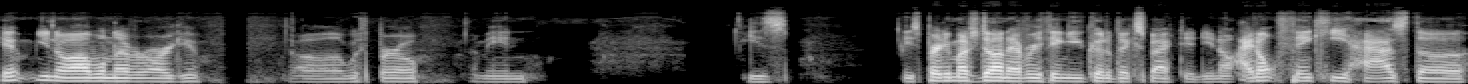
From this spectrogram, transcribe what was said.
Yep, you know I will never argue uh, with Burrow. I mean, he's he's pretty much done everything you could have expected. You know, I don't think he has the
